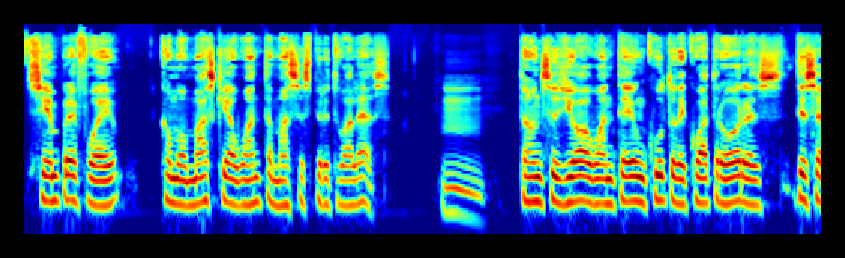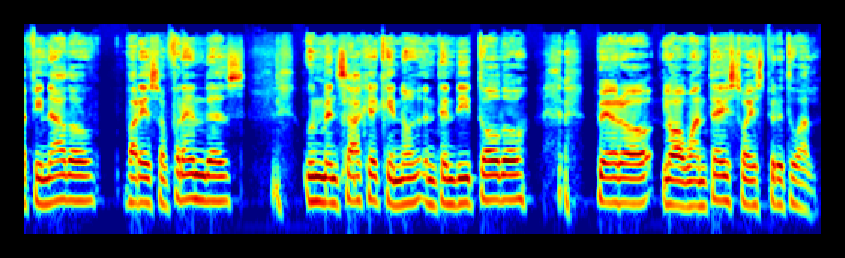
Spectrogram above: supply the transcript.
siempre fue como más que aguanta, más espiritual es. Hmm. Entonces yo aguanté un culto de cuatro horas desafinado, varias ofrendas, un mensaje que no entendí todo, pero lo aguanté, soy espiritual.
